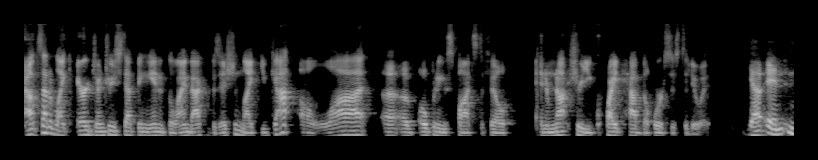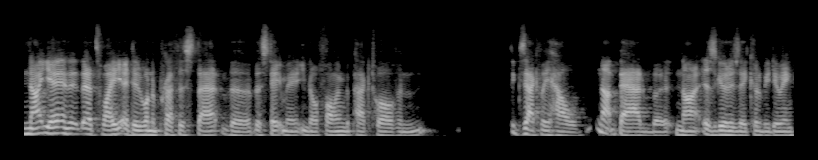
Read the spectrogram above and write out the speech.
outside of like Eric Gentry stepping in at the linebacker position, like you've got a lot uh, of opening spots to fill, and I'm not sure you quite have the horses to do it. Yeah, and not yet, and that's why I did want to preface that the the statement, you know, following the Pac-12 and exactly how not bad, but not as good as they could be doing.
